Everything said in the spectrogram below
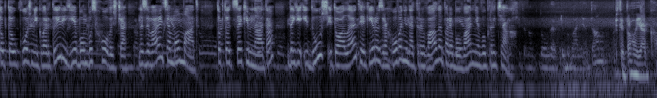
Тобто у кожній квартирі є бомбосховище, називається момат. Тобто це кімната, де є і душ, і туалет, які розраховані на тривале перебування в укриттях. Долгое пребывание там. Після того, як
